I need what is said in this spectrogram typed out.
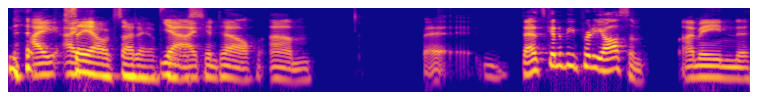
I- I- say how excited I am. For Yeah, I can tell. Um, uh, that's going to be pretty awesome. I mean,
